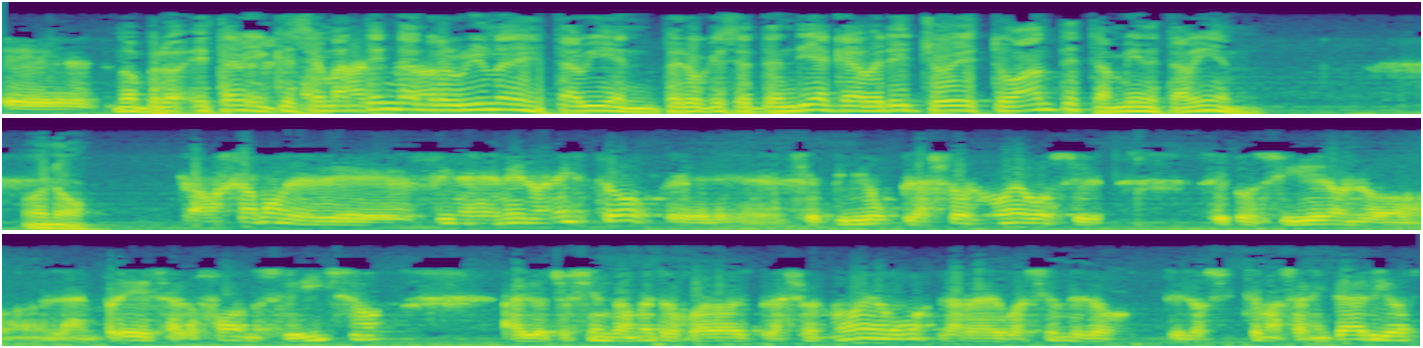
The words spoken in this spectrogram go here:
Eh, no, pero está bien, que se mantengan reuniones está bien, pero que se tendría que haber hecho esto antes también está bien, ¿o no? trabajamos desde fines de enero en esto, eh, se pidió un playón nuevo, se, se consiguieron lo, la empresa, los fondos se hizo, hay 800 metros cuadrados de playón nuevo, la readecuación de, lo, de los sistemas sanitarios,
